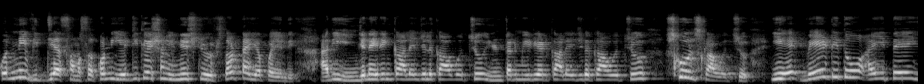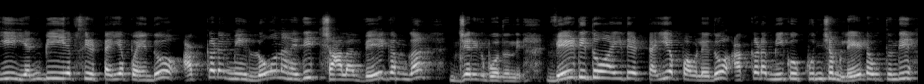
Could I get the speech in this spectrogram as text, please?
కొన్ని విద్యా సంస్థ కొన్ని ఎడ్యుకేషన్ ఇన్స్టిట్యూట్స్తో టైఅప్ అయింది. అది ఇంజనీరింగ్ కాలేజీలు కావచ్చు ఇంటర్మీడియట్ కాలేజీలు కావచ్చు స్కూల్స్ కావచ్చు. ఏ వేటితో అయితే ఈ ఎన్బిఎఫ్సి టైఅప్ అయిందో అక్కడ మీ లోన్ అనేది చాలా వేగంగా జరిగిపోతుంది. వేటితో అయితే టైఅప్ అవ్వలేదో అక్కడ మీకు కొంచెం లేట్ అవుతుంది.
